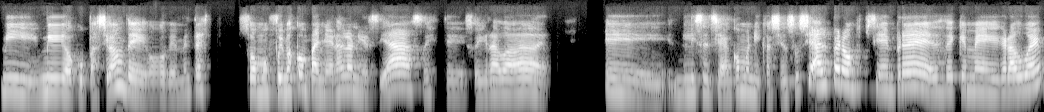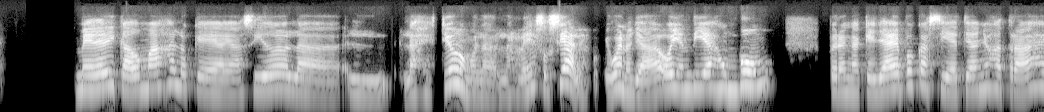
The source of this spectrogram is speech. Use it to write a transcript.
mi, mi, ocupación de, obviamente, somos, fuimos compañeras de la universidad, este, soy graduada, eh, licenciada en comunicación social, pero siempre desde que me gradué me he dedicado más a lo que ha sido la, la gestión o las redes sociales, porque bueno, ya hoy en día es un boom, pero en aquella época, siete años atrás,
